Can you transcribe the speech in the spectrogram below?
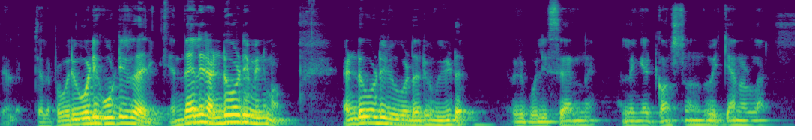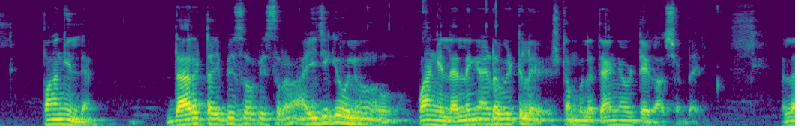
ചില ചിലപ്പോൾ ഒരു കോടി കൂട്ടിയിട്ടായിരിക്കും എന്തായാലും രണ്ട് കോടി മിനിമം രണ്ട് കോടി രൂപയുടെ ഒരു വീട് ഒരു പോലീസുകാരന് അല്ലെങ്കിൽ ഹെഡ് കോൺസ്റ്റബിളിന് വയ്ക്കാനുള്ള പാങ്ങില്ല. Direct I P S officer I ജിക്ക് പോലും വാങ്ങില്ല അല്ലെങ്കിൽ അയാളുടെ വീട്ടിൽ ഇഷ്ടം പോലെ തേങ്ങ വെട്ടിയ കാശുണ്ടായിരിക്കും. അല്ല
